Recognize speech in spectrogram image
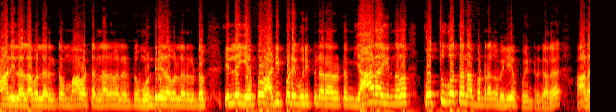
மாநில லெவல்ல இருக்கட்டும் மாவட்ட லெவல்ல இருக்கட்டும் ஒன்றிய லெவல்ல இருக்கட்டும் இல்லை எப்போ அடிப்படை உறுப்பினராக இருக்கட்டும் யாரா இருந்தாலும் கொத்து கொத்தா என்ன பண்றாங்க வெளியே போயிட்டு இருக்காங்க. ஆனா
